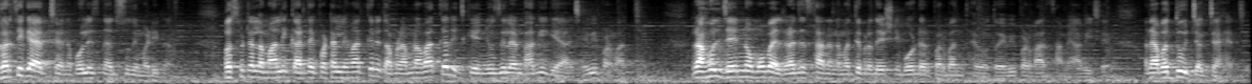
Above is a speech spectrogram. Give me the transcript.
ઘરથી ગાયબ છે અને પોલીસને હજુ સુધી મળી નથી. હોસ્પિટલના માલિક કાર્તિક પટેલની વાત કરીએ તો આપણે હમણાં વાત કરી જ કે ન્યૂઝીલેન્ડ ભાગી ગયા છે, એવી પણ વાત છે. રાહુલ જૈનનો મોબાઈલ રાજસ્થાન અને મધ્યપ્રદેશની બોર્ડર પર બંધ થયો હતો, એવી પણ વાત સામે આવી છે. અને આ બધું જ જગજાહેર છે.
